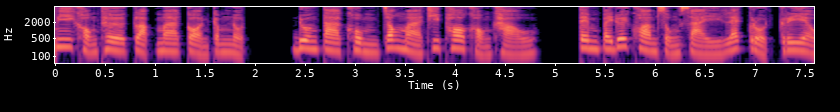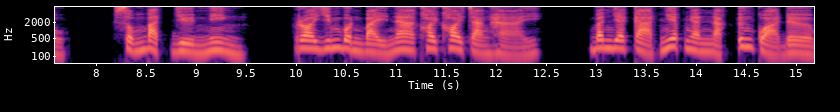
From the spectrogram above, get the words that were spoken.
มีของเธอกลับมาก่อนกำหนด ดวงตาคมจ้องมาที่พ่อของเขา เต็มไปด้วยความสงสัยและโกรธเกรี้ยว สมบัติยืนนิ่ง รอยยิ้มบนใบหน้าค่อยๆ จางหาย บรรยากาศเงียบงันหนักอึ้งกว่าเดิม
